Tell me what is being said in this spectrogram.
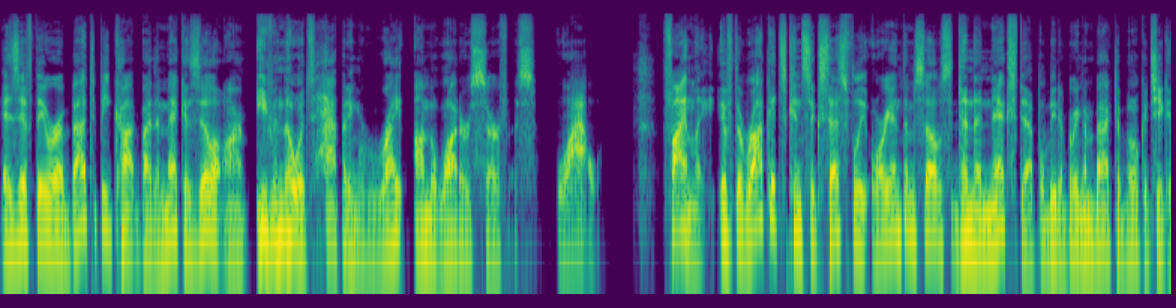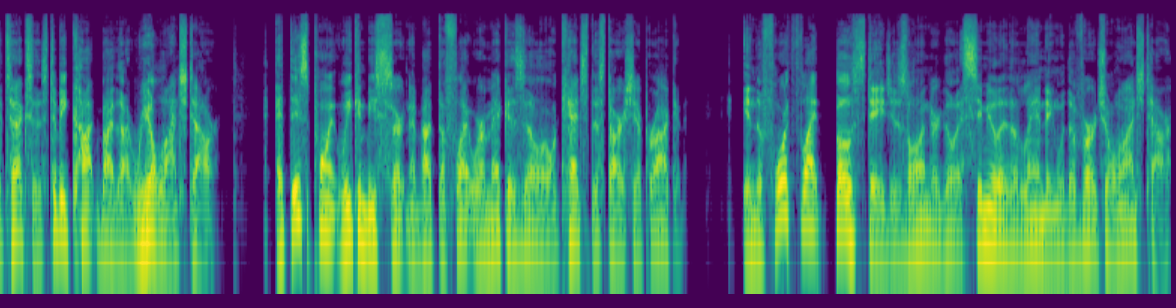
as if they were about to be caught by the Mechazilla arm, even though it's happening right on the water's surface. Wow. Finally, if the rockets can successfully orient themselves, then the next step will be to bring them back to Boca Chica, Texas to be caught by the real launch tower. At this point, we can be certain about the flight where Mechazilla will catch the Starship rocket. In the fourth flight, both stages will undergo a simulated landing with a virtual launch tower.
